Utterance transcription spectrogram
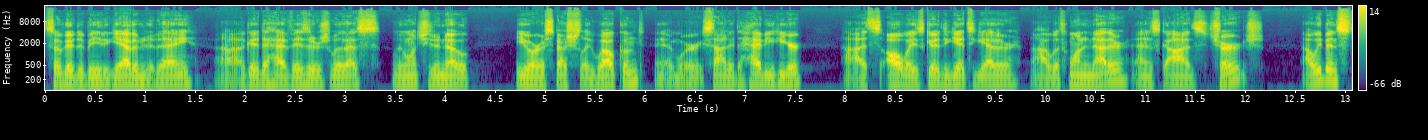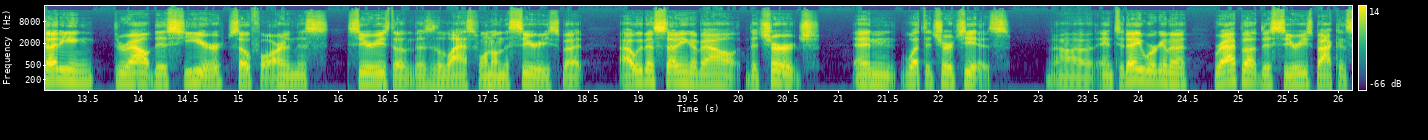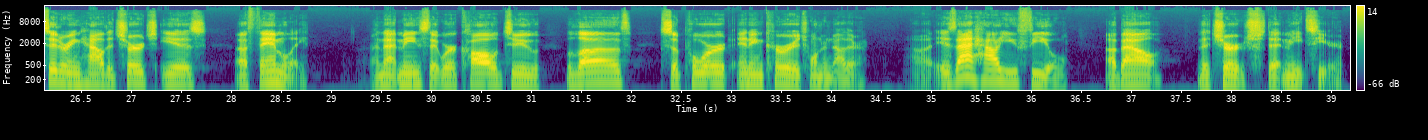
So good to be together today. Uh, good to have visitors with us. We want you to know you are especially welcomed, and we're excited to have you here. Uh, it's always good to get together uh, with one another as God's church. Uh, we've been studying throughout this year so far in this series. The, this is the last one on the series, but uh, we've been studying about the church and what the church is. Uh, and today we're going to wrap up this series by considering how the church is a family. And that means that we're called to love, support, and encourage one another. Uh, is that how you feel about the church that meets here?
